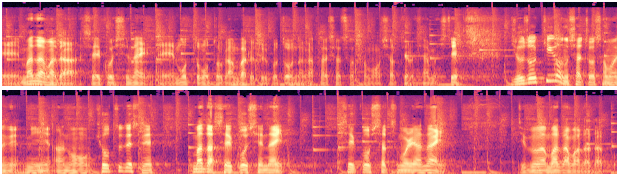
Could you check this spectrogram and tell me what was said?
えー、まだまだ成功してない、えー、もっともっと頑張るということを長澤社長様おっしゃっていらっしゃいまして上場企業の社長様にあの共通ですねまだ成功してない成功したつもりはない自分はまだまだだと。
